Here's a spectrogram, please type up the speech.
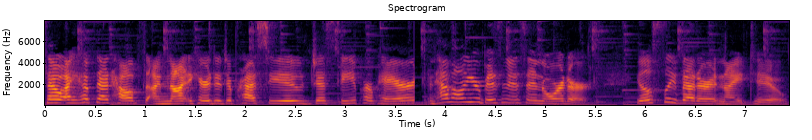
So I hope that helps. I'm not here to depress you, just be prepared and have all your business in order. You'll sleep better at night too.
